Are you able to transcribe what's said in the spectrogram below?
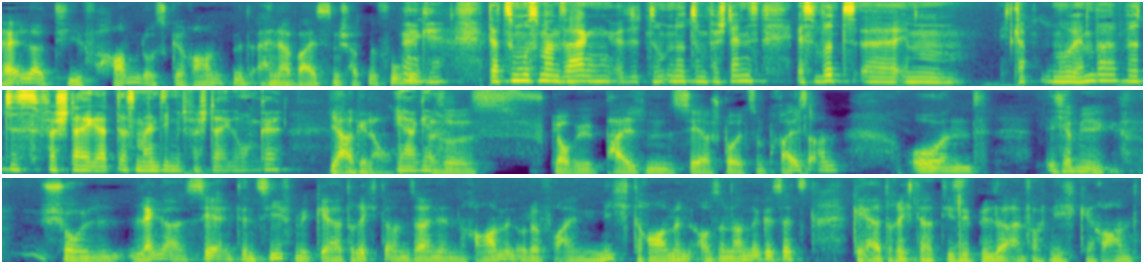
relativ harmlos gerahmt mit einer weißen Schattenfuge. Okay. Dazu muss man sagen, äh, nur zum Verständnis, es wird äh, im, ich glaube, November wird es versteigert. Das meinen Sie mit Versteigerung, gell? Ja, genau. Ja, genau. Also es, glaube ich, peilt einen sehr stolzen Preis an. Und ich habe mich schon länger sehr intensiv mit Gerhard Richter und seinen Rahmen oder vor allem Nicht-Rahmen auseinandergesetzt. Gerhard Richter hat diese Bilder einfach nicht gerahmt.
